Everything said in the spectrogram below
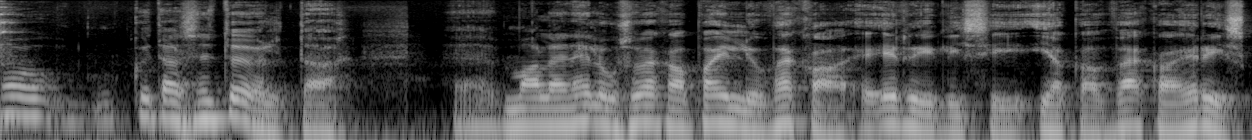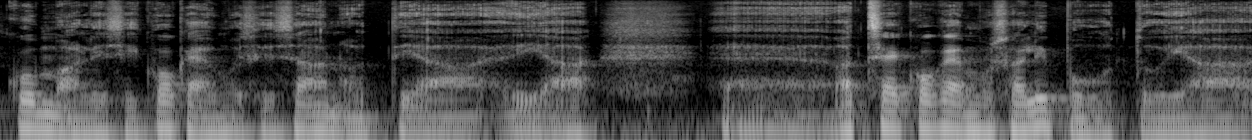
no kuidas nüüd öelda ma olen elus väga palju väga erilisi ja ka väga eriskummalisi kogemusi saanud ja, ja vaat see kogemus oli puudu ja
